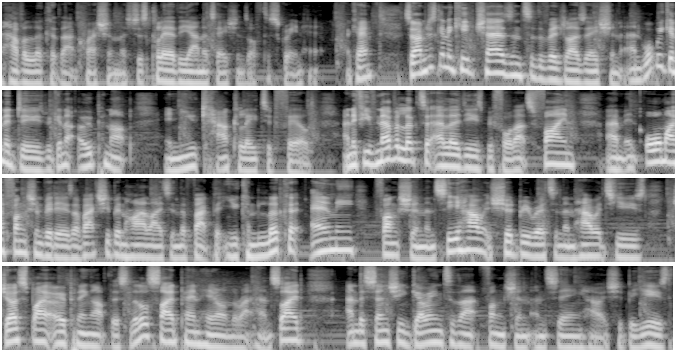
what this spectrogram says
and have a look at that question. Let's just clear the annotations off the screen here. Okay, so I'm just going to keep chairs into the visualization. And what we're going to do is we're going to open up a new calculated field. And if you've never looked at LODs before, that's fine. Um, in all my function videos, I've actually been highlighting the fact that you can look at any function and see how it should be written and how it's used just by opening up this little side pane here on the right hand side and essentially going to that function and seeing how it should be used.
